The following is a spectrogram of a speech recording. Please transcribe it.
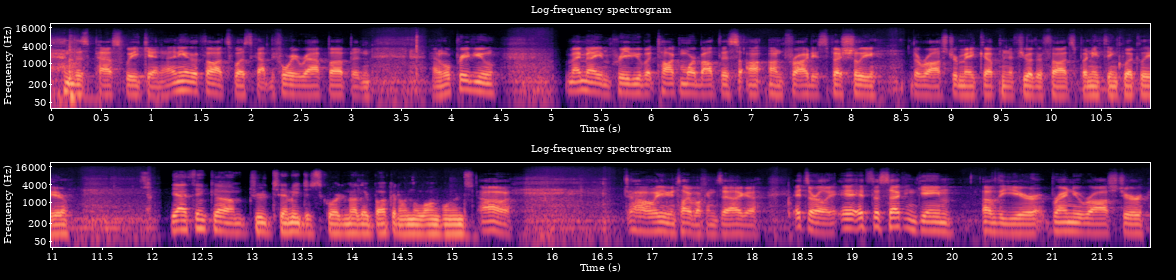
this past weekend. Any other thoughts, Westcott, before we wrap up and and we'll preview maybe not even preview, but talk more about this on, on Friday, especially the roster makeup and a few other thoughts. But anything quickly here? Yeah, I think um, Drew Timme just scored another bucket on the Longhorns. Oh, oh, we didn't even talk about Gonzaga. It's early. It's the second game of the year, brand new roster.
